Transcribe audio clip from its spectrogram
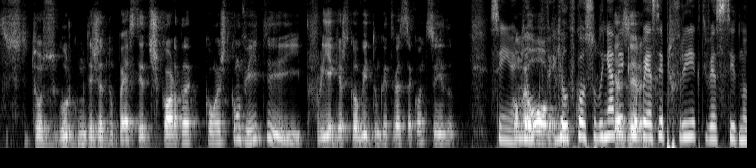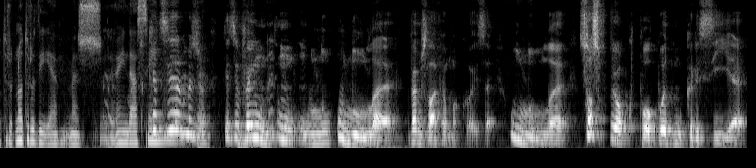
estou seguro que muita gente no PSD discorda com este convite e preferia que este convite nunca tivesse acontecido. Sim, como aquilo, é óbvio. aquilo que ficou sublinhado quer é dizer, que o PSD preferia que tivesse sido noutro, noutro dia, mas ainda assim. Quer dizer, mas, é... quer dizer vem um, um, um, o Lula, vamos lá ver uma coisa: o Lula só se preocupou com a democracia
